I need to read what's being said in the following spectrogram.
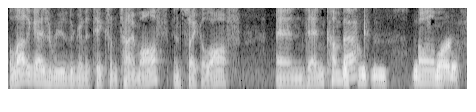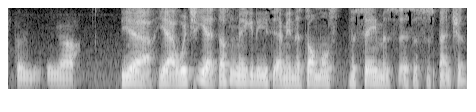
a lot of guys are either going to take some time off and cycle off and then come back the Um, smartest thing. Yeah. Yeah, yeah, which yeah, it doesn't make it easy. I mean, it's almost the same as, as a suspension,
